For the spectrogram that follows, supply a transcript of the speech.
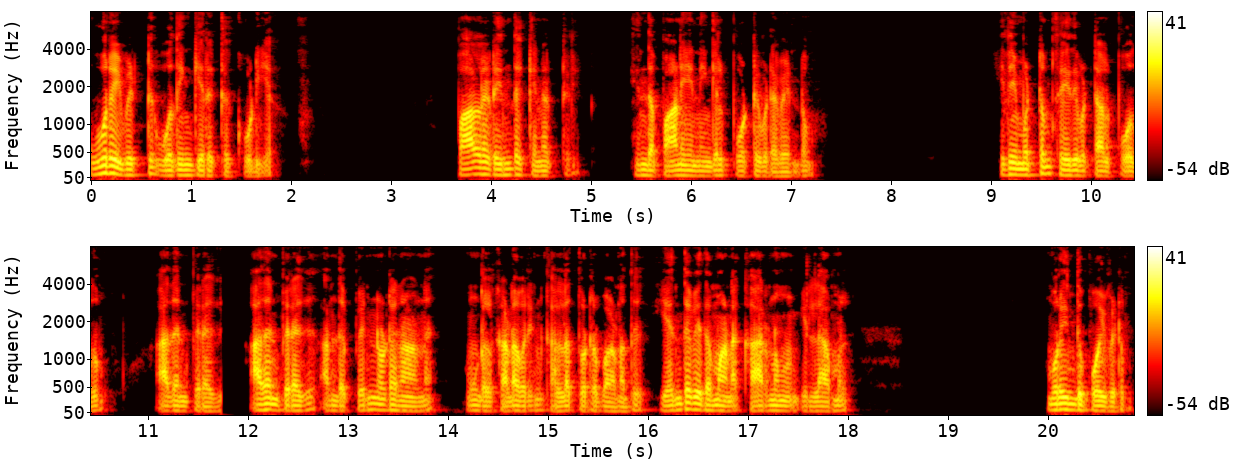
ஊரை விட்டு ஒதுங்கி இருக்கக்கூடிய பாலடைந்த கிணற்றில் இந்த பானையை நீங்கள் போட்டுவிட வேண்டும். இதை மட்டும் செய்துவிட்டால் போதும். அதன் பிறகு அதன் பிறகு அந்த பெண்ணுடனான உங்கள் கணவரின் கள்ளத் தொடர்பானது எந்த விதமான காரணமும் இல்லாமல் முறிந்து போய்விடும்.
